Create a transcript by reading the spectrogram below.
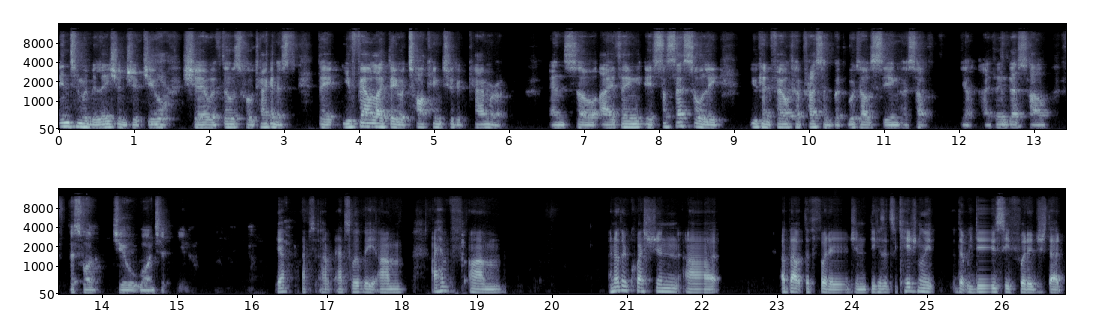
intimate relationship you yeah. share with those protagonists they you felt like they were talking to the camera and so i think it successfully you can feel her presence but without seeing herself. Yeah i think that's how that's what jill wanted you know. Yeah absolutely. Um i have um another question uh about the footage and because it's occasionally that we do see footage that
